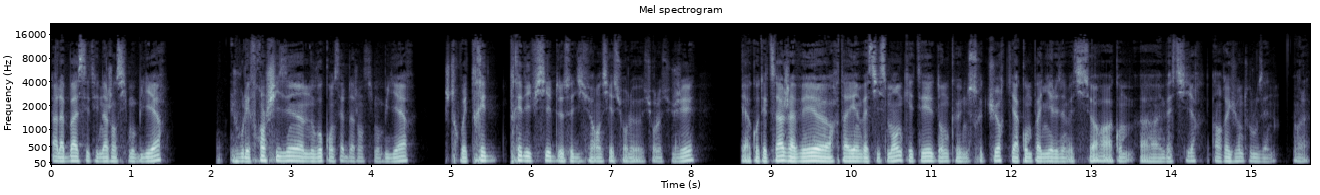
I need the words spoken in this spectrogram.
à la base, c'était une agence immobilière. Je voulais franchiser un nouveau concept d'agence immobilière. Je trouvais très très difficile de se différencier sur le sur le sujet. Et à côté de ça, j'avais euh, Artae Investissement, qui était donc une structure qui accompagnait les investisseurs à, à investir en région toulousaine. Voilà.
